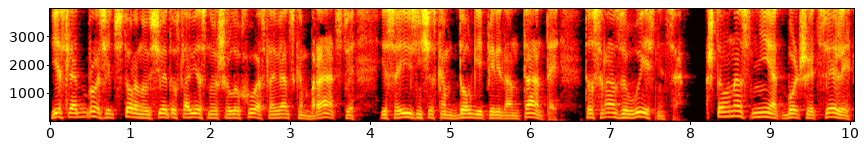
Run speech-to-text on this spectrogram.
Если отбросить в сторону всю эту словесную шелуху о славянском братстве и союзническом долге перед Антантой, то сразу выяснится, что у нас нет большей цели,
